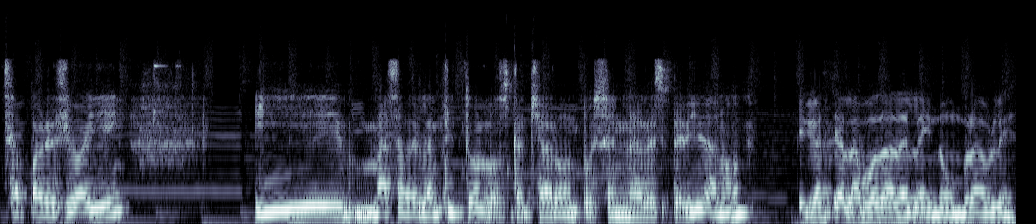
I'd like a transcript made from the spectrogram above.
se apareció ahí y más adelantito los cacharon pues en la despedida, ¿no? Llegaste a la boda de la innombrable.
